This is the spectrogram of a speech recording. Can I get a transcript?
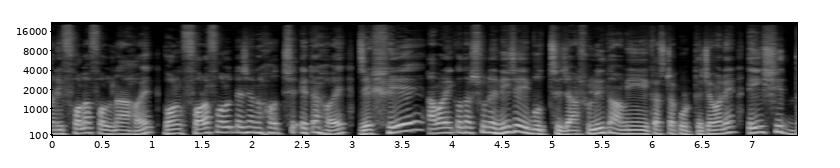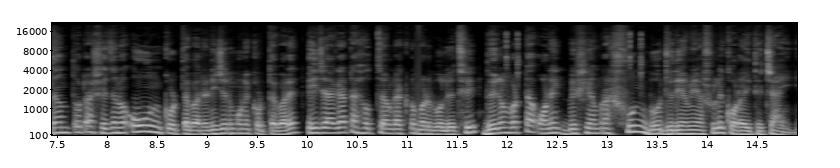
মানে ফলাফল না হয়, বরং ফলাফলটা যেন হচ্ছে এটা হয় যে সে আমার এই কথা শুনে নিজেই বুঝছে যে আসলেই তো আমি এই কাজটা করতে চাই। মানে এই সিদ্ধান্তটা সে যেন ওন করতে পারে, নিজের মনে করতে পারে। এই জায়গাটা হচ্ছে আমরা এক নম্বর বলেছি। দুই নম্বরটা অনেক বেশি আমরা শুনব যদি আমি আসলে করাইতে চাই।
